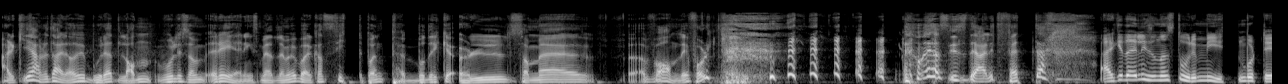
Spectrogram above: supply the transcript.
Er det ikke jævlig deilig at vi bor i et land hvor liksom regjeringsmedlemmer bare kan sitte på en pub og drikke øl sammen med vanlige folk? ja, men jeg syns det er litt fett, jeg. Er ikke det liksom den store myten borti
